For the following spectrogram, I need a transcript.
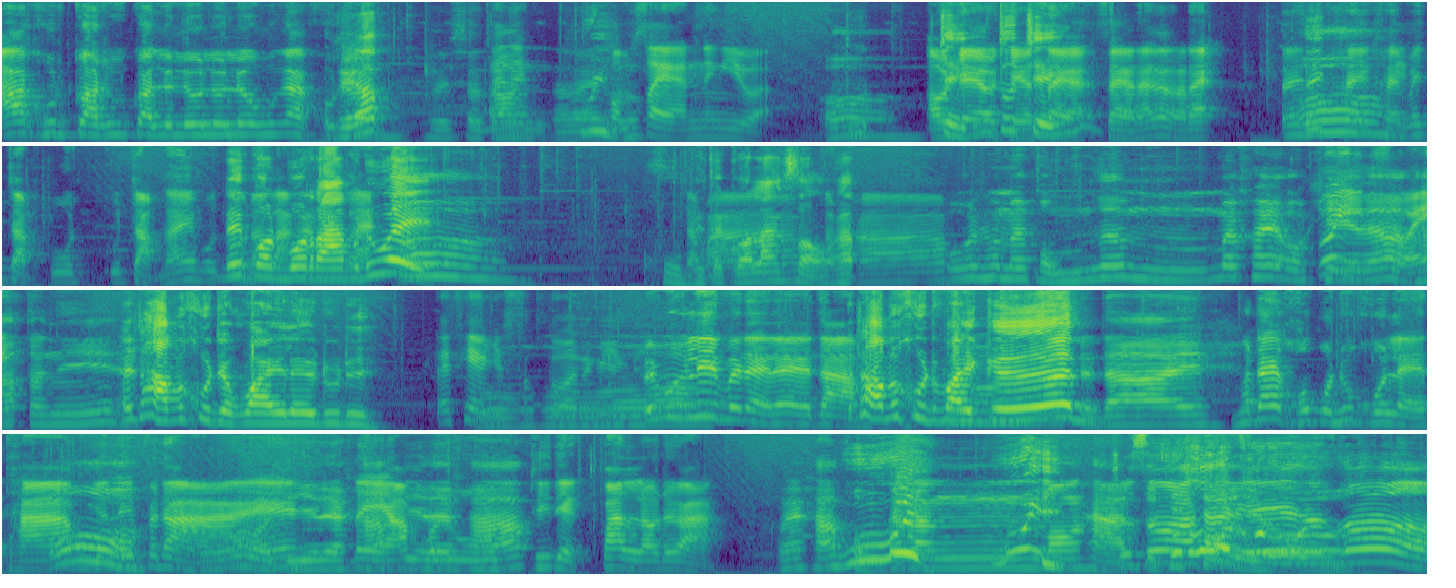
อะคุณก่อนคุณก่อนเร็วๆเร็วๆมึงอะโอเคครับ เฮ้ยสะดอนอะไรผมใส่อันหนึงอยู่อะโอ้โอเจ๋เคงโอตัวเคเจ๋ง ใส่ใส่อันนั้นก่อนก็ได้เอ้ยโอ้ใครใครไม่จับกูกูจับได้ได้บอลโบราณมาด้วย โอ้โอ้โหมีตะกอนล่างสองครับโอ้ทำไมผมเริ่มไม่ค่อยโอเคแล้วอะครับตอนนี้ไอ้ทำให้คุณอย่างไวเลยดูดิได้เทียบอยู่สักตัวหนึงเองเฮ้ยมึงรีบไปไหนเลยตามไอ้ทำให้คุณไวเกินเสียดายมันได้ครบหมดทุกคนเลยทามโอ้อย่ารีบไปไหนโอ้ดีเลยครับได้ครับดีมาเลยดูครับที่เด็กปั้นเราดีกว่าไหมครับผอุ้มยกำลังอุ้ยมองหาซูตัเซวอร์ที่ซูใช่อยู่เซอร์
